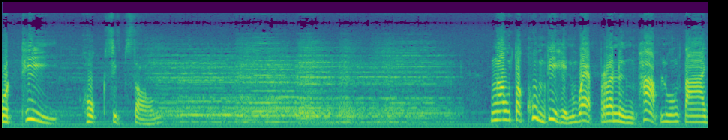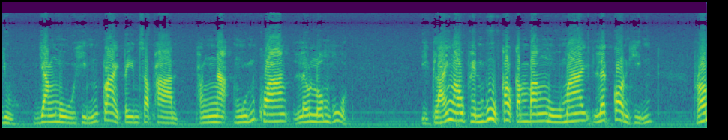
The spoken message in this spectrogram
บทที่ 62 เงาตะคุ่มที่เห็นแวบประหนึ่งภาพลวงตาอยู่ ยังหมู่หินใกล้ตีนสะพาน พังงะหมุนคว้างแล้วล้มหวบอีกหลายเงาเพ่นวูบเข้ากำบังหมู่ไม้และก้อนหิน พร้อม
